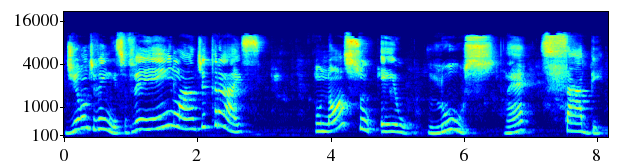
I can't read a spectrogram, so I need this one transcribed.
De onde vem isso? Vem lá de trás. O nosso eu, luz, né, sabe,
